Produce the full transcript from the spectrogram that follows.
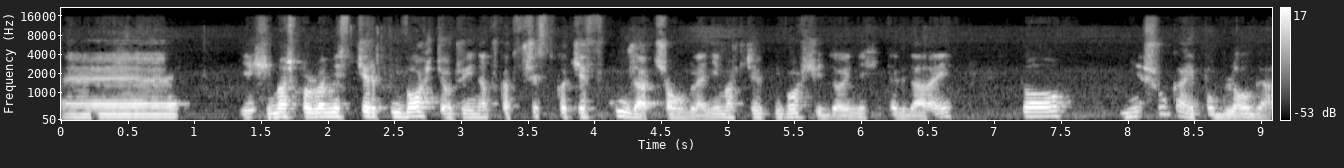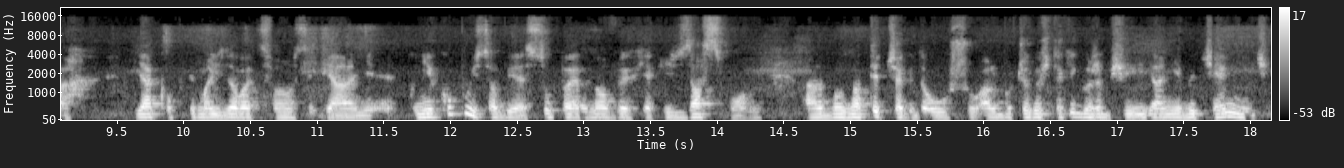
e, jeśli masz problemy z cierpliwością, czyli na przykład wszystko cię wkurza ciągle, nie masz cierpliwości do innych i tak dalej, to nie szukaj po blogach, jak optymalizować swoją sypialnię. Nie kupuj sobie super nowych jakichś zasłon, albo zatyczek do uszu, albo czegoś takiego, żeby się idealnie wyciemnić.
